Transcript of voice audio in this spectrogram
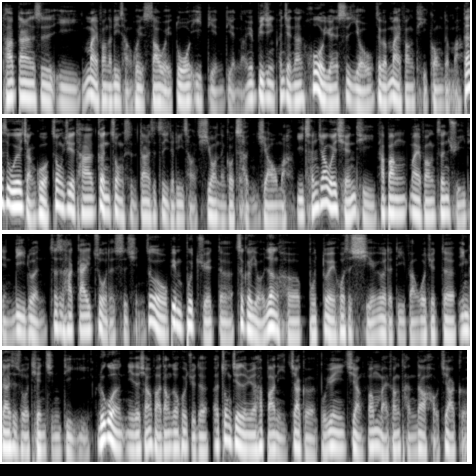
他当然是以卖方的立场会稍微多一点点啦，因为毕竟很简单，货源是由这个卖方提供的嘛。但是我也讲过，中介他更重视的当然是自己的立场，希望能够成交嘛。以成交为前提，他帮卖方争取一点利润，这是他该做的事情。这个我并不觉得这个有任何不对或是邪恶的地方。我觉得应该是说天经地义。如果你的想法当中会觉得，呃，中介人员他把你价格不愿意将帮买方谈到好价格，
